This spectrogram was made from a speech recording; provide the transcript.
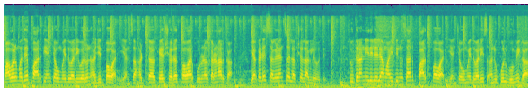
मावळमध्ये पार्थ यांच्या उमेदवारीवरून अजित पवार यांचा हट्ट अखेर शरद पवार पूर्ण करणार का? याकडे सगळ्यांचं लक्ष लागले होते. सूत्रांनी दिलेल्या माहितीनुसार पार्थ पवार यांच्या उमेदवारीस अनुकूल भूमिका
